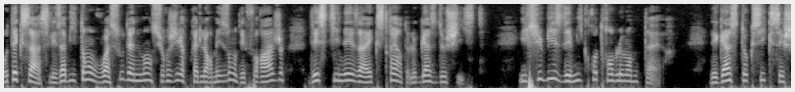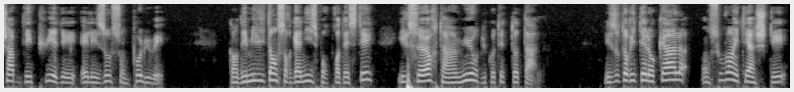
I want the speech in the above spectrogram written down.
Au Texas, les habitants voient soudainement surgir près de leur maison des forages destinés à extraire le gaz de schiste. Ils subissent des micro-tremblements de terre. Des gaz toxiques s'échappent des puits et, et les eaux sont polluées. Quand des militants s'organisent pour protester, ils se heurtent à un mur du côté de Total. Les autorités locales ont souvent été achetés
